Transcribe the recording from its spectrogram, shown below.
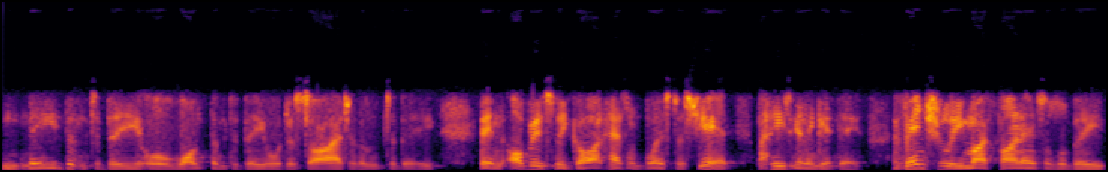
need them to be or want them to be or desire them to be, then obviously God hasn't blessed us yet, but He's going to get there. Eventually, my finances will be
